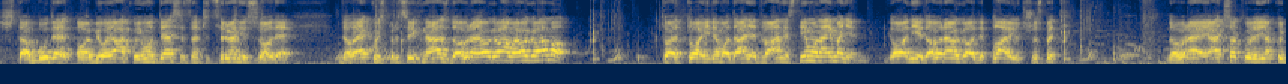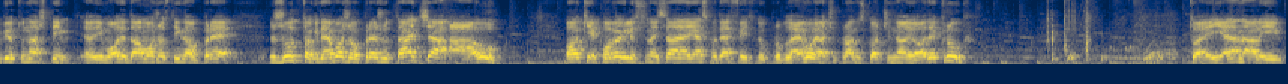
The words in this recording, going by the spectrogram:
šta bude. Ovo je bilo jako, imamo 10, znači crveni su ovdje daleko ispred svih nas. Dobro, evo ga vamo, evo ga vamo. To je to, idemo dalje, 12, imamo najmanje. Ovo nije dobro, evo ga ovdje, plavi, ćeš uspjeti. Dobro ja ću svako, jako je bio tu naš tim, imamo ovdje da možemo stignemo pre žutog, ne možemo pre žutača, a u. Ok, pobegli su nam i sada jesmo definitivno u problemu, ja ću prvo da na ovaj ovdje krug. To je jedan, ali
